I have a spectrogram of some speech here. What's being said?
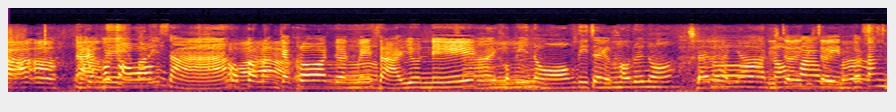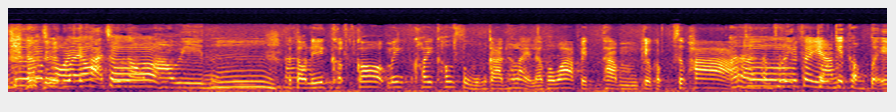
คะอะ อะคุณก็เมท้องย์มาริสาเขากำลังจะคลอดเดือนเมษายนนี้ใช่เขามีน้องดีใจกับเขาด้วยเนาะได้ทายาทดีน้องใจมาดีใจวินมากก็ตั้งชื่อตั้งเรียบชื่อร้อยด้วยแล้วค่ะเธชื่ออน้องมาวิน อืม แต่ตอนนี้ก็ก็ไม่ค่อยเข้าสู่วงการเท่าไหร่แล้วเพราะว่าไปทำเกี่ยวกับเสื้อผ้า อ่าเธอทำธุรกิจสยามธุรกิจของตัวเอ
